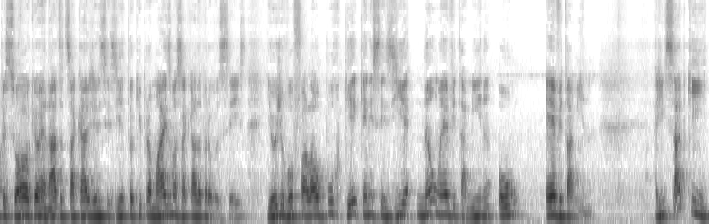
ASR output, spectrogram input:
pessoal, aqui é o Renato de Sacada de Anestesia. Estou aqui para mais uma sacada para vocês e hoje eu vou falar o porquê que a anestesia não é vitamina ou é vitamina. A gente sabe que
